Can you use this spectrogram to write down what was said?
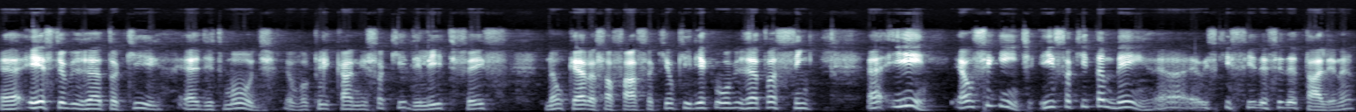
É, este objeto aqui, Edit Mode, eu vou clicar nisso aqui, Delete, Face. Não quero essa face aqui, eu queria que o objeto assim. É, e é o seguinte, isso aqui também, é, eu esqueci desse detalhe, né?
